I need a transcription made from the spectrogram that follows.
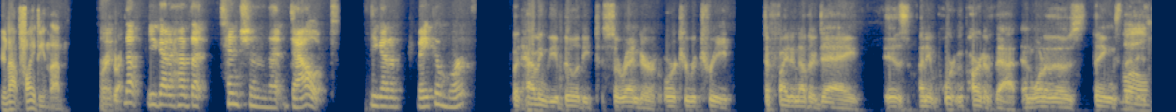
You're not fighting them. right Right. No, you got to have that tension, that doubt. You got to make them work. but having the ability to surrender or to retreat to fight another day is an important part of that and one of those things that is Well-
